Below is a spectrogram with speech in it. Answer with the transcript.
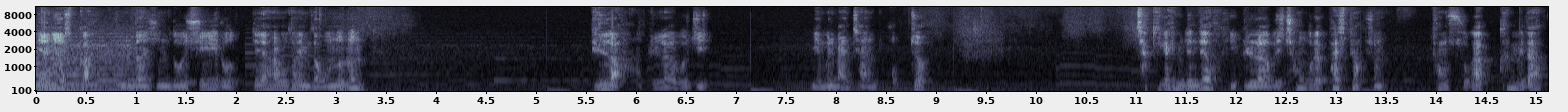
네, 안녕하십니까. 금단신도시 롯데 하나공산입니다. 오늘은 빌라, 빌라 부지 매물이 많지 않, 없죠? 찾기가 힘든데요. 이 빌라 부지 1980평, 좀 평수가 큽니다.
